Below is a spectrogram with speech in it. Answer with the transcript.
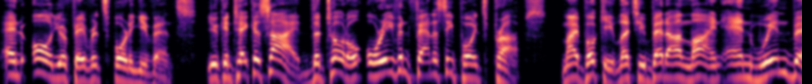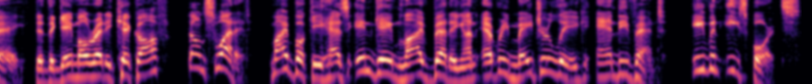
and all your favorite sporting events. You can take a side, the total, or even fantasy points props. MyBookie lets you bet online and win big. Did the game already kick off? Don't sweat it. MyBookie has in game live betting on every major league and event even esports.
